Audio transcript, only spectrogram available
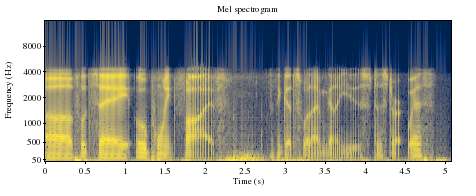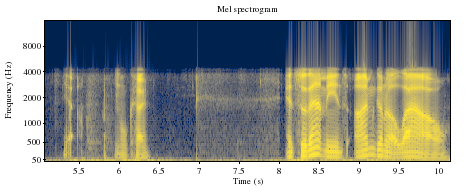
of, let's say, 0.5. I think that's what I'm going to use to start with. Yeah, okay. And so that means I'm going to allow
